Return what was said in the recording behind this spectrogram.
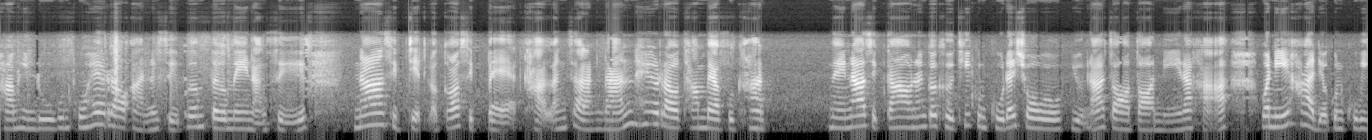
พราหมณ์ฮินดู คุณครูให้เราอ่านหนังสือเพิ่มเติมในหนังสือหน้า 17 แล้วก็ 18 ค่ะ หลังจากนั้นให้เราทำแบบฝึกหัด ในหน้า 19 นั่นก็คือที่คุณครูได้โชว์อยู่หน้าจอตอนนี้นะคะ วันนี้ค่ะเดี๋ยวคุณครูบี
